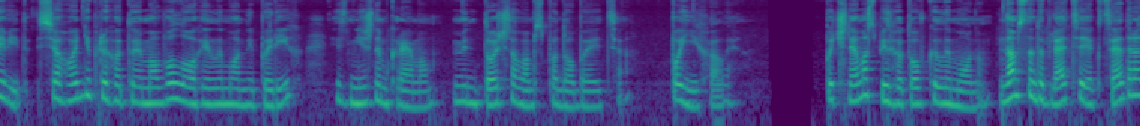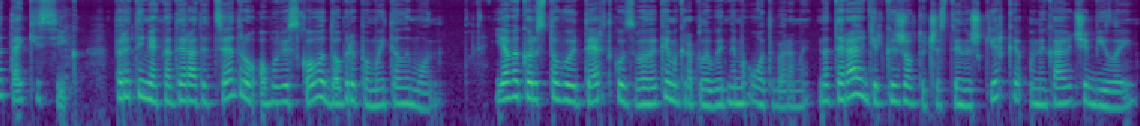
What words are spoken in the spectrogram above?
Привіт! Сьогодні приготуємо вологий лимонний пиріг з ніжним кремом. Він точно вам сподобається. Поїхали! Почнемо з підготовки лимону. Нам знадобляться як цедра, так і сік. Перед тим як натирати цедру, обов'язково добре помийте лимон. Я використовую тертку з великими краплевидними отворами. Натираю тільки жовту частину шкірки, уникаючи білої,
